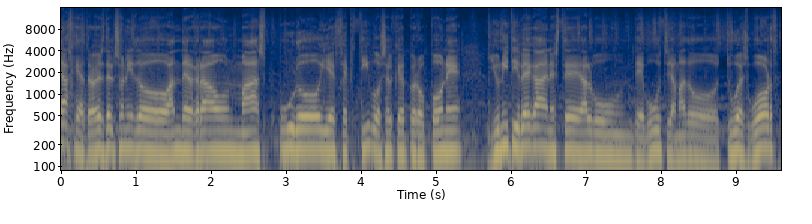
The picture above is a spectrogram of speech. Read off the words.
Viaje a través del sonido underground más puro y efectivo es el que propone Unity Vega en este álbum debut llamado Two Worth,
